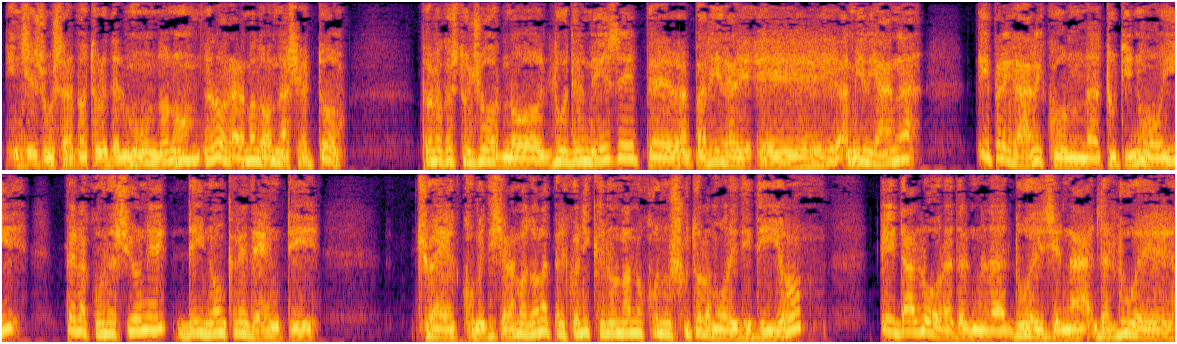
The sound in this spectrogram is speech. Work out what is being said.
in Gesù Salvatore del mondo, no? Allora la Madonna ha scelto proprio questo giorno, il 2 del mese, per apparire eh, a Miriana e pregare con tutti noi per la conversione dei non credenti, cioè, come dice la Madonna, per quelli che non hanno conosciuto l'amore di Dio, e da allora, dal 2 gennaio, dal 2,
